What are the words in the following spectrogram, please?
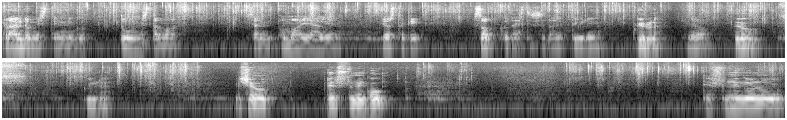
randomisti niin kuin tunnistamaan sen oman jäljen jostakin sokkotestissä tai tyyliin. Kyllä, Joo. joo, kyllä. Ja se on tietysti niin kuin, tietysti niin kuin,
